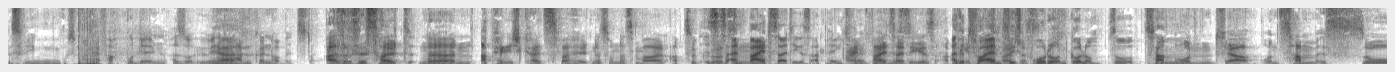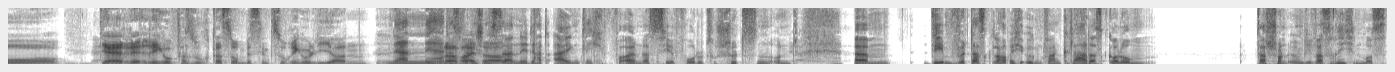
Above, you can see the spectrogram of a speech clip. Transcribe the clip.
Deswegen. Muss man einfach buddeln. Also Höhlen Ja. haben können Hobbits doch. Also es ist halt ne- ein Abhängigkeitsverhältnis, um das mal abzukürzen. Es ist ein beidseitiges Abhängigkeitsverhältnis. ein beidseitiges Also vor allem zwischen Abhängigkeitsverhältnis. Frodo und Gollum. So, Sam. Und ja, und Sam ist so, der versucht das so ein bisschen zu regulieren. Na, nee, Oder das will ich weiter- nicht sagen. Nee, der hat eigentlich vor allem das Ziel, Frodo zu schützen und ähm, dem wird das, glaube ich, irgendwann klar, dass Gollum das schon irgendwie was riechen muss.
